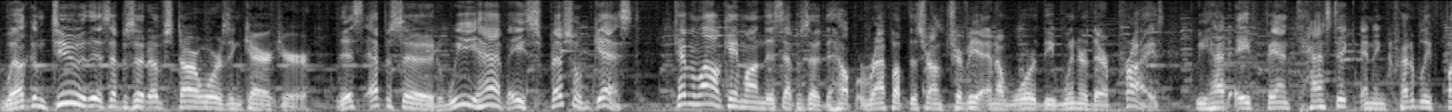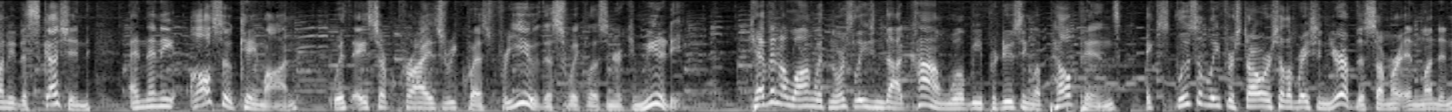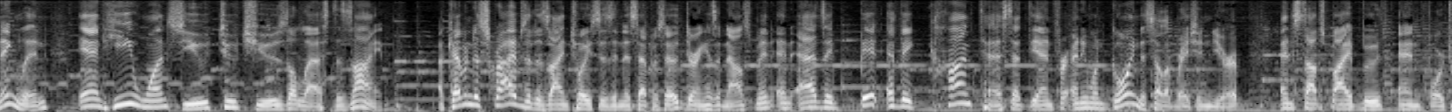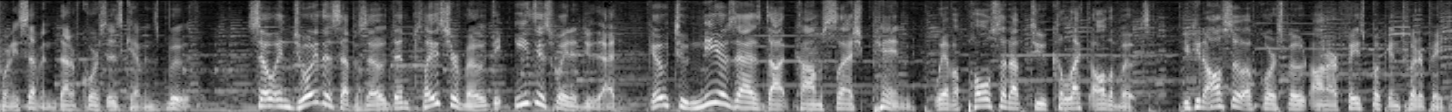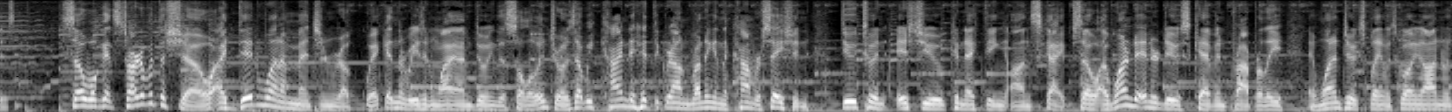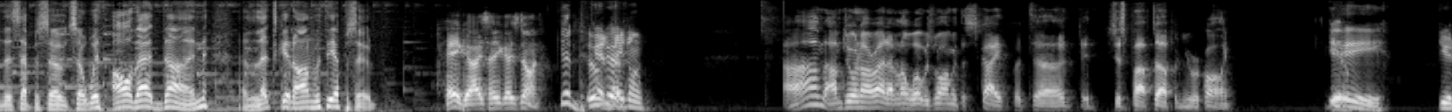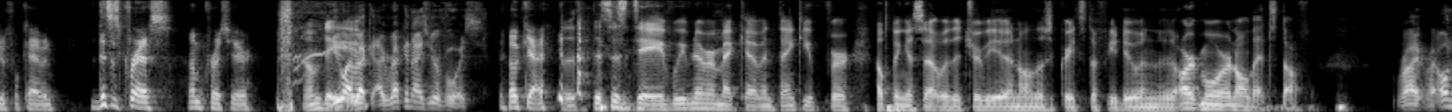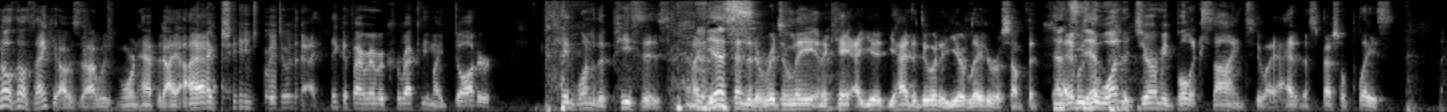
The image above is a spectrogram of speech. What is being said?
Welcome to this episode of Star Wars in Character. This episode, we have a special guest. Kevin Liell came on this episode to help wrap up this round's trivia and award the winner their prize. We had a fantastic and incredibly funny discussion, and then he also came on with a surprise request for you, the SWIC listener community. Kevin, along with NorseLegion.com, will be producing lapel pins exclusively for Star Wars Celebration Europe this summer in London, England, and he wants you to choose the last design. Now, Kevin describes the design choices in this episode during his announcement and adds a bit of a contest at the end for anyone going to Celebration Europe and stops by booth N427. That, of course, is Kevin's booth. So enjoy this episode, then place your vote. The easiest way to do that go to neozaz.com slash pin. We have a poll set up to collect all the votes. You can also, of course, vote on our Facebook and Twitter pages. So we'll get started with the show. I did want to mention real quick, and the reason why I'm doing this solo intro is that we kind of hit the ground running in the conversation due to an issue connecting on Skype. So I wanted to introduce Kevin properly and wanted to explain what's going on with this episode. So with all that done, let's get on with the episode. Hey guys, how you guys doing? Good. Good. How you doing? Um, I'm doing all right. I don't know what was wrong with the Skype, but uh, it just popped up and you were calling. Yay. Beautiful, Kevin. This is Chris. I'm Chris here. I'm Dave. You, I, rec- I recognize your voice. Okay. Uh, this is Dave. We've never met Kevin. Thank you for helping us out with the trivia and all this great stuff you do and the art more and all that stuff. Right, right. Oh no, no, thank you. I was I was more than happy. I, I actually enjoyed doing that. I think if I remember correctly, my daughter hid one of the pieces, and I didn't Yes. send it originally, and it came. You, you had to do it a year later or something. and it was yep. the one that Jeremy Bulloch signed too. I had it in a special place,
